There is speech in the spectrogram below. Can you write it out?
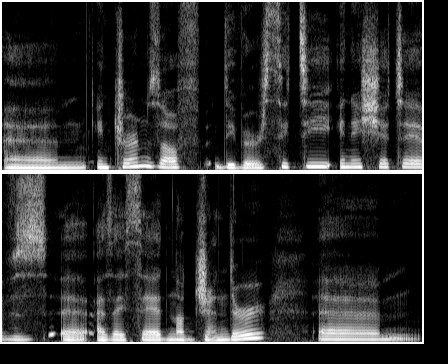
um, in terms of diversity initiatives, uh, as I said, not gender um,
